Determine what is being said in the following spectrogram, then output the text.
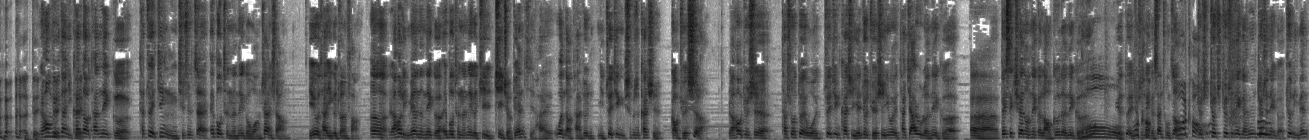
对，然后咪咪对蛋，你看到他那个，他最近其实，在 Ableton 的那个网站上也有他一个专访，嗯，然后里面的那个 Ableton 的那个记记者编辑还问到他，就你最近是不是开始搞爵士了？然后就是他说，对我最近开始研究爵士，因为他加入了那个呃 Basic Channel 那个老歌的那个哦乐队，就是那个三重奏，就是就是就是那个就是那个，就里面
